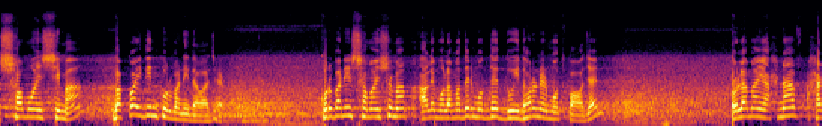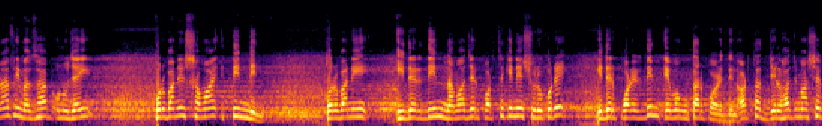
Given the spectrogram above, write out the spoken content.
সময়সীমা বা কয়দিন কোরবানি দেওয়া যায়? কোরবানির সময়সীমা আলেম ওলামাদের মধ্যে দুই ধরনের মত পাওয়া যায়। ওলামাই আহনাফ, হানাফি মজহাব অনুযায়ী কোরবানির সময় তিন দিন। কোরবানি ঈদের দিন নামাজের পর থেকে নিয়ে শুরু করে ঈদের পরের দিন এবং তার পরের দিন। অর্থাৎ জিলহজ মাসের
